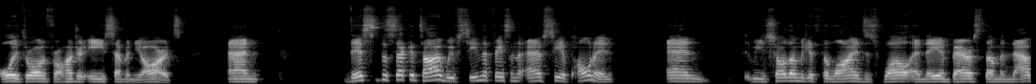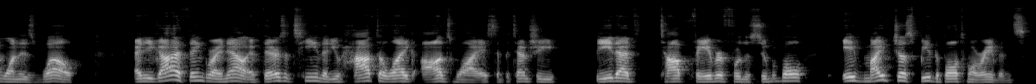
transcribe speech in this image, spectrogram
only throwing for 187 yards. And this is the second time we've seen them face an NFC opponent, and we saw them against the Lions as well, and they embarrassed them in that one as well. And you got to think right now, if there's a team that you have to like odds wise to potentially be that top favorite for the Super Bowl, it might just be the Baltimore Ravens.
